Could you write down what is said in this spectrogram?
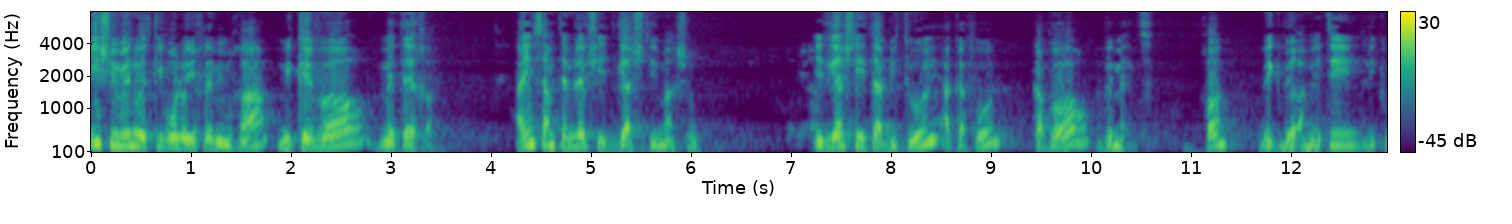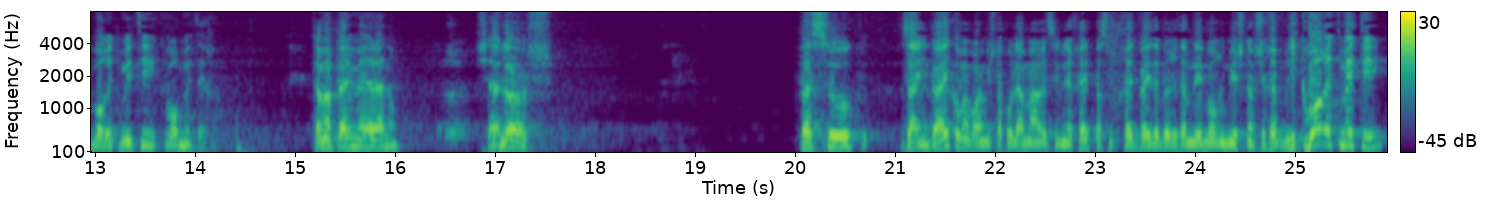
איש ממנו את קברו לא יכלה ממך, מקבור מתיך. האם שמתם לב שהדגשתי משהו? הדגשתי את הביטוי הכפול, קבור ומת, נכון? והגבר המתי, לקבור את מתי, קבור מתיך. כמה פעמים היה לנו? שלוש. פסוק ז' ויקום אברהם ישלחו לעם הארץ לבני חטא, פסוק ח' וידבר איתם לאמור אם יש נפשכם לקבור את מתי.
